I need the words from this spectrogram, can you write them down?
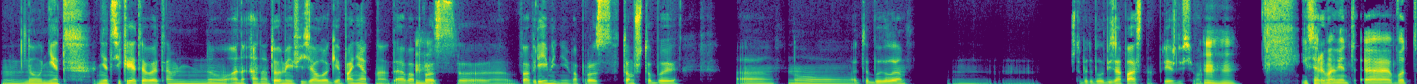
ну, нет, нет секрета в этом. Ну, анатомия, физиология, понятно. Да, вопрос mm-hmm. во времени, вопрос в том, чтобы э, ну, это было чтобы это было безопасно, прежде всего. Угу. И второй момент. Э, вот,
